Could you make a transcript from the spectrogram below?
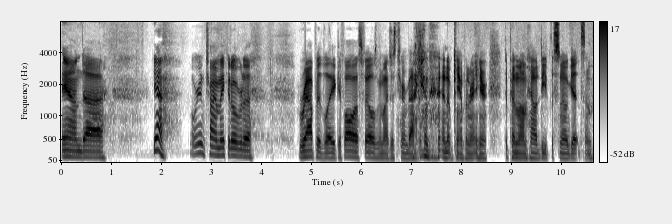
And uh, yeah, we're gonna try and make it over to Rapid Lake. If all else fails, we might just turn back and end up camping right here, depending on how deep the snow gets. And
